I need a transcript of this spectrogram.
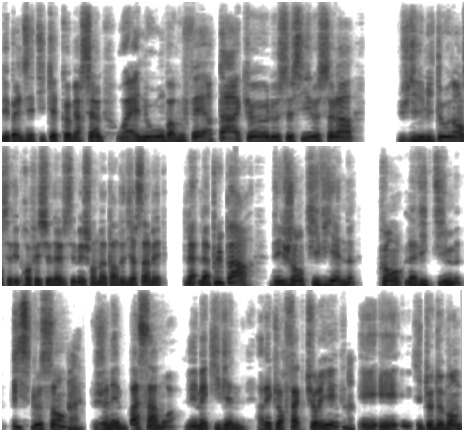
des belles étiquettes commerciales. Ouais, nous, on va vous faire, tac, euh, le ceci, le cela. Je dis les mythos, non, c'est des professionnels, c'est méchant de ma part de dire ça, mais la, plupart des gens qui viennent quand la victime pisse le sang, je n'aime pas ça, moi. Les mecs qui viennent avec leur facturier et, qui te demandent,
